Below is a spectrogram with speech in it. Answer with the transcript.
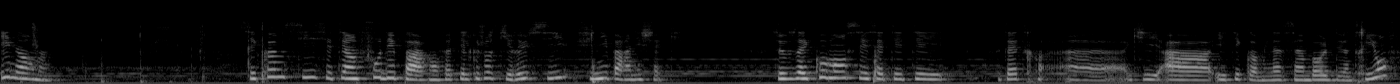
Énorme. C'est comme si c'était un faux départ, en fait, quelque chose qui réussit finit par un échec. Que vous avez commencé cet été, euh, qui a été comme le symbole d'un triomphe,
